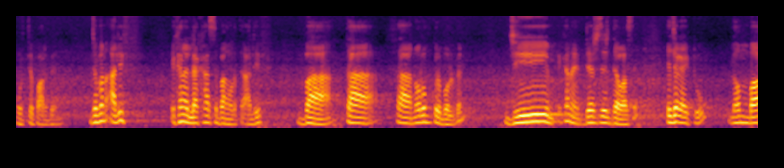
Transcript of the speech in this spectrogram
পড়তে পারবেন। যেমন আলিফ, এখানে লেখা আছে বাংলাতে আলিফ, বা তা তা নরম করে বলবেন, জিম, এখানে ড্যাশ ড্যাশ দেওয়া আছে, এ জায়গায় একটু লম্বা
